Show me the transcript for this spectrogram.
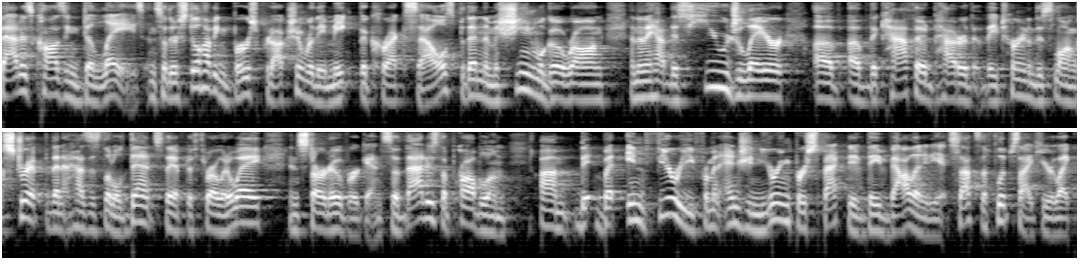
that is causing delays. And so they're still having burst production where they make the correct cells, but then the machine will go wrong. And then they have this huge layer of, of the cathode powder that they turn into this long strip, but then it has this little dent, so they have to throw it away and start over again. So that is the problem. Um, but in theory, from an engineering perspective, they validated it. So that's the flip side here. Like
